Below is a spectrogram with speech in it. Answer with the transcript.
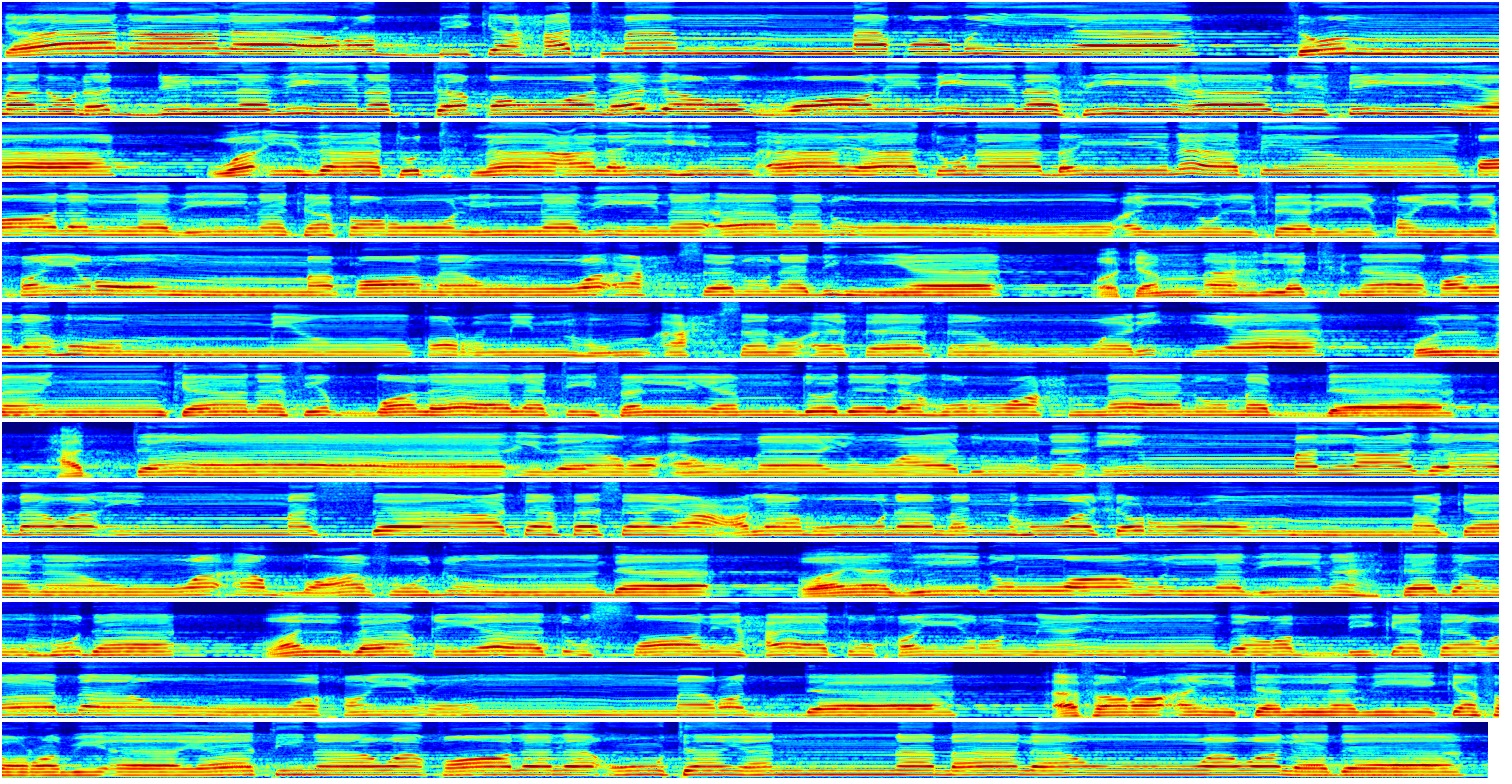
كان على ربك حتما مقضيا. ثم ننجي الذين اتقوا ونذر الظالمين فيها جثيا. واذا تتلى عليهم اياتنا بينات قال الذين كفروا للذين امنوا اي الفريقين خير مقاما واحسن نديا وكم اهلكنا قبلهم من قرن هم احسن اثاثا ورئيا قل من كان في الضلاله فليمدد له الرحمن مدا حتى اذا راوا ما يوعدون اما العذاب واما الساعة فسيعلمون من هو شر مكانا واضعف جندا ويزيد الله الذين اهتدوا هدى والباقيات الصالحات خير عند ربك ثوابا وخير مردا. أفرأيت الذي كفر بآياتنا وقال لأوتين مالا وولدا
